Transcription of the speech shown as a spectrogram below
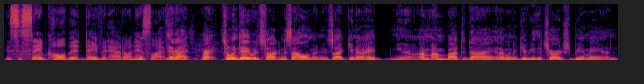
it's the same call that David had on his life, It right? is, right. So when David's talking to Solomon, he's like, you know, hey, you know, I'm, I'm about to die and I'm going to give you the charge to be a man,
